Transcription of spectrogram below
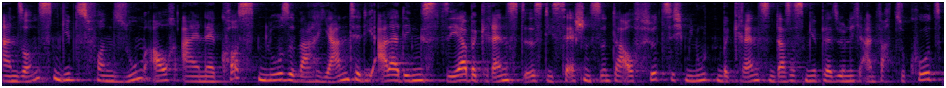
Ansonsten gibt es von Zoom auch eine kostenlose Variante, die allerdings sehr begrenzt ist. Die Sessions sind da auf 40 Minuten begrenzt und das ist mir persönlich einfach zu kurz.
